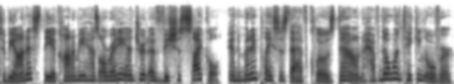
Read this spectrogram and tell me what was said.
To be honest, the economy has already entered a vicious cycle, and many places that have closed down have no one taking over.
